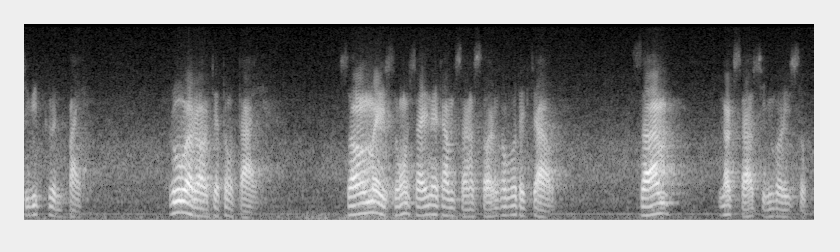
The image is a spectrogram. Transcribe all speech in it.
ชีวิตเกินไป รู้ว่าเราจะต้องตายสองไม่สงสัยในคำสั่งสอนของพระพุทธเจ้าสามรักษาสิ่งบริสุทธิ์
